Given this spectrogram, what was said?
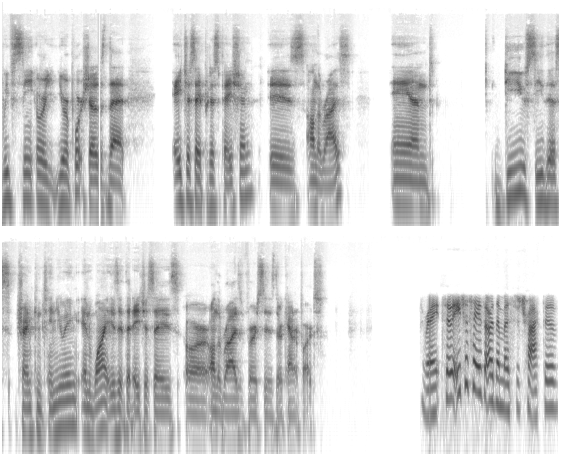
we've seen, or your report shows that HSA participation is on the rise. And do you see this trend continuing? And why is it that HSAs are on the rise versus their counterparts? Right. So HSAs are the most attractive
